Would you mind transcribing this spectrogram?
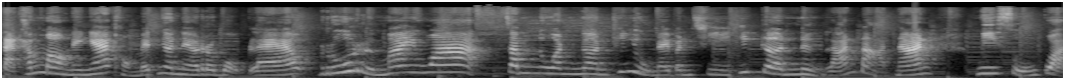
แต่ถ้ามองในแง่ของเม็ดเงินในระบบแล้ว รู้หรือไม่ว่าจำนวนเงินที่อยู่ในบัญชีที่เกิน 1 ล้านบาทนั้น มีสูงกว่า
